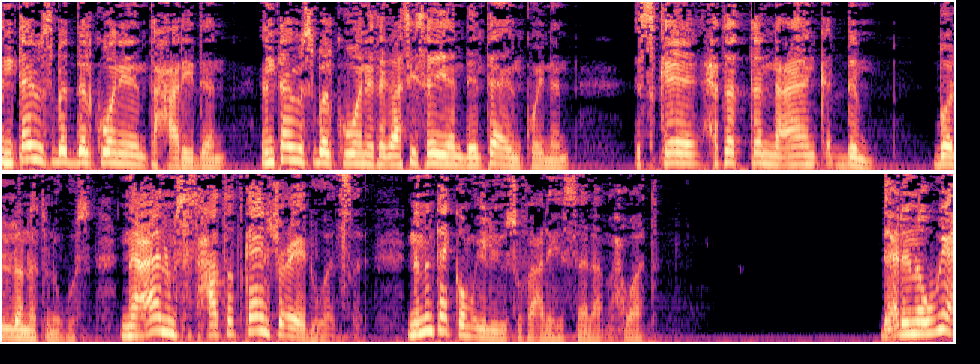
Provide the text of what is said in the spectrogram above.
እንታይ ምስ በደልክወን እየን ተሓሪደን እንታይ ምስ በልክወን እየ ተጋሲሰየን ደ እንታይ እየን ኮይነን እስከ ሕተተን ንዐአን ቅድም በሎ ነቲ ንጉስ ንዐን ምስ ሓተትካየን ሽዑ እየ ድወፅእ ንምንታይ ከምኡ ኢሉ ዩሱፍ ዓለ ሰላም ኣሕዋት ድሕሪ ነዊሕ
